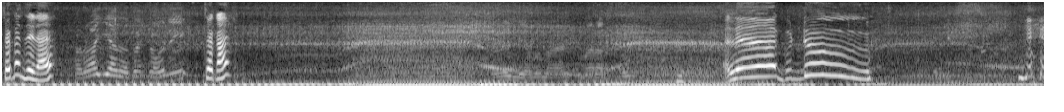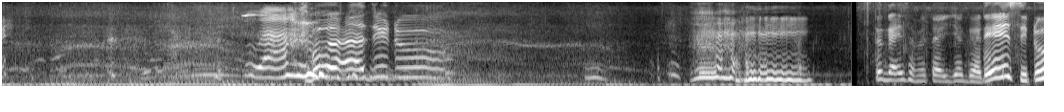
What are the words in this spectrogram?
ચકન જઈને આયા ફરવા ગયા હતા તને ખબર નહીં ચકન અલે ગુડ્ડુ Buah, જીડુ તો ગાઈસ અમે તો આવી ગયા ઘરે સીટુ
